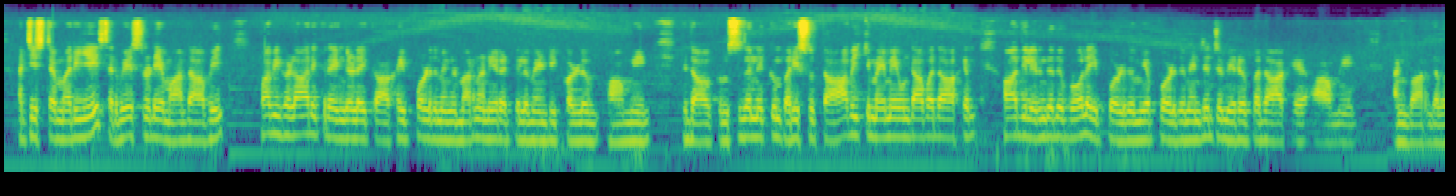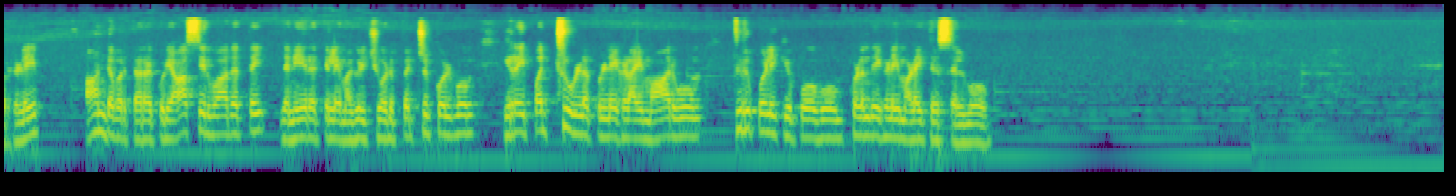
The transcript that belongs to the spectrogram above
அச்சிஷ்ட மரியே சர்வேஸ்வருடைய மாதாவை பாவிகளா இருக்கிற எங்களுக்காக இப்பொழுதும் எங்கள் மரண நேரத்திலும் வேண்டிக் கொள்ளும். ஆமீன். இதாவுக்கும் சுதனுக்கும் பரிசுத்த ஆவிக்கு மயமை உண்டாவதாக. ஆதில் இருந்தது போல இப்பொழுதும் எப்பொழுதும் என்றென்றும் இருப்பதாக. ஆமீன். அன்பார்ந்தவர்களே ஆண்டவர் தரக்கூடிய ஆசீர்வாதத்தை இந்த நேரத்திலே மகிழ்ச்சியோடு பெற்றுக்கொள்வோம். இறை பற்று உள்ள பிள்ளைகளாய் மாறுவோம். திருப்பலிக்கு போவோம். குழந்தைகளையும் அழைத்து செல்வோம்.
